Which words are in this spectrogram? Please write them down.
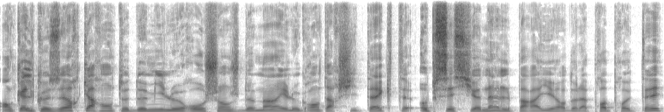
En quelques heures, 42 000 euros changent de main et le grand architecte, obsessionnel par ailleurs de la propreté,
